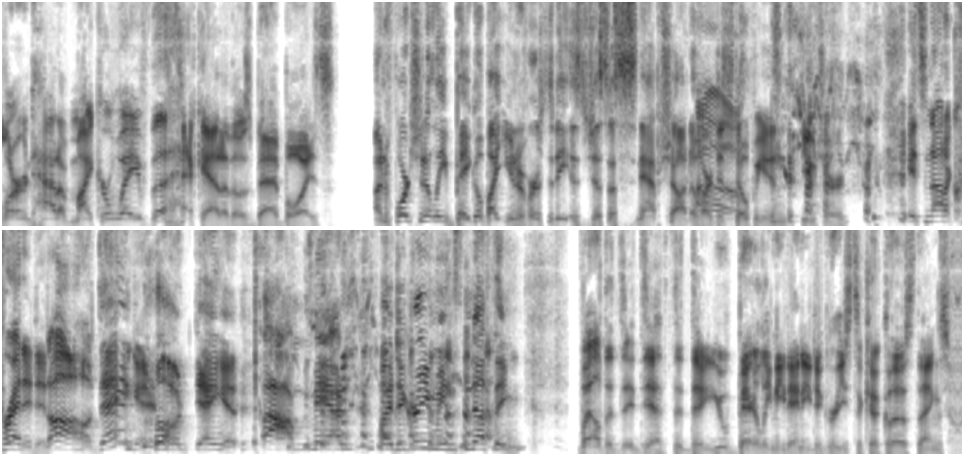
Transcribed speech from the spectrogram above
learned how to microwave the heck out of those bad boys. Unfortunately, Bagel Bite University is just a snapshot of our Oh. dystopian future. It's not accredited. Oh, dang it. oh dang it! Oh man, my degree means nothing. Well, the, the, the, the, you barely need any degrees to cook those things.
